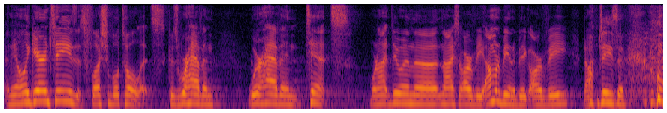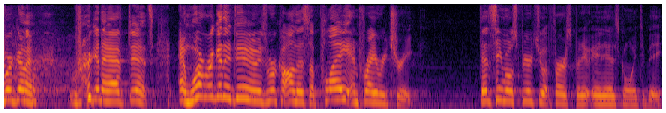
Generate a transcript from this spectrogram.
And the only guarantee is it's flushable toilets because we're having, we're having tents. We're not doing the nice RV. I'm going to be in a big RV. No, I'm teasing. we're going to we're going to have tents. And what we're going to do is we're calling this a play and pray retreat. Doesn't seem real spiritual at first, but it, it is going to be.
